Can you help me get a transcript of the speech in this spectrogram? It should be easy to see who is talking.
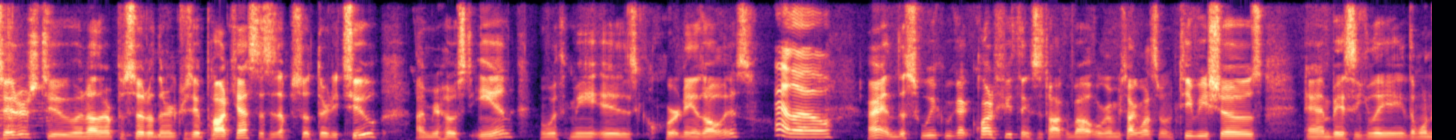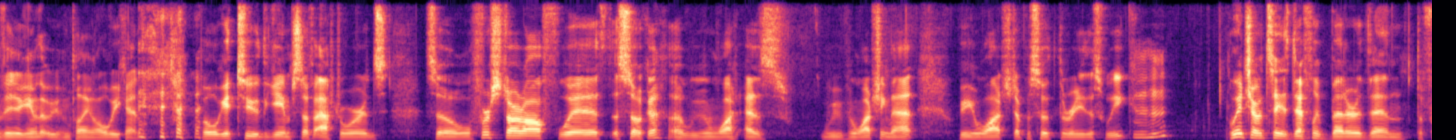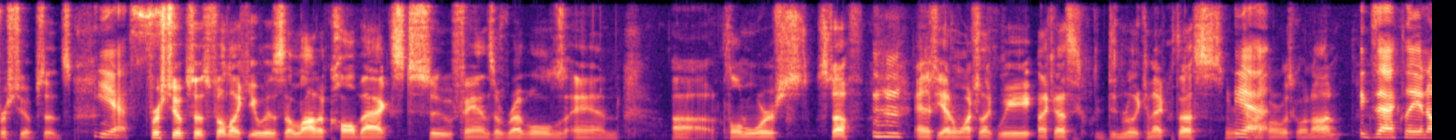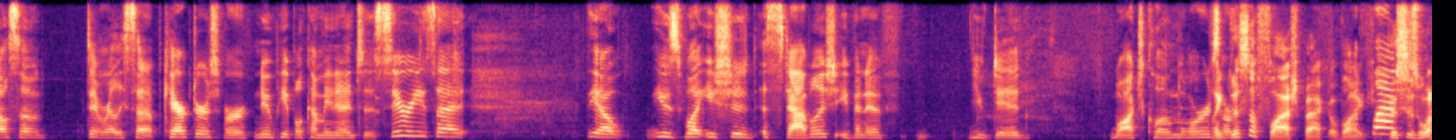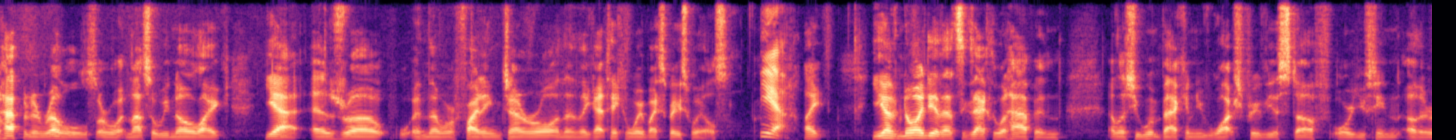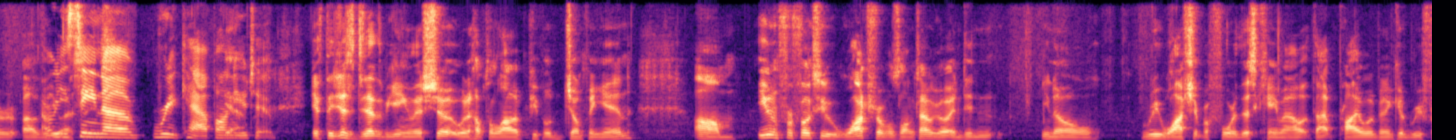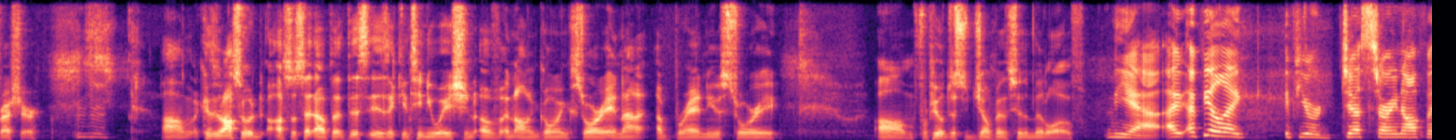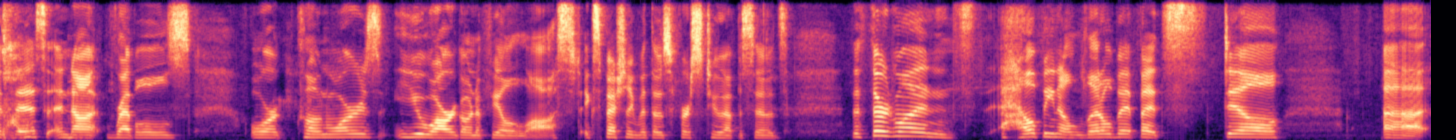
Speaker 1: Crusaders, to another episode of the Nerd Crusade podcast. This is episode 32. I'm your host, Ian, and with me is Courtney, as always.
Speaker 2: Hello.
Speaker 1: All right, and this week we got quite a few things to talk about. We're going to be talking about some TV shows and basically the one video game that we've been playing all weekend. but we'll get to the game stuff afterwards. So we'll first start off with Ahsoka. Uh, we've been wa- as we've been watching that. We watched episode three this week, mm-hmm. Which I would say is definitely better than the first two episodes.
Speaker 2: Yes.
Speaker 1: First two episodes felt like it was a lot of callbacks to fans of Rebels and uh, Clone Wars stuff. Mm-hmm. And if you hadn't watched it like we, like us, it didn't really connect with us. We were
Speaker 2: Yeah.
Speaker 1: kind of what's going on.
Speaker 2: exactly, and also didn't really set up characters for new people coming into the series that you know use what you should establish, even if you did watch Clone Wars.
Speaker 1: Like
Speaker 2: or,
Speaker 1: this is a flashback of like
Speaker 2: flash-
Speaker 1: this is what happened in Rebels or whatnot, so we know like yeah, Ezra, and then we're fighting General, and then they got taken away by space whales.
Speaker 2: Yeah.
Speaker 1: Like you have no idea that's exactly what happened. Unless you went back and you've watched previous stuff, or you've seen other uh,
Speaker 2: Or
Speaker 1: you've
Speaker 2: seen a recap on
Speaker 1: Yeah.
Speaker 2: YouTube.
Speaker 1: if they just did at the beginning of this show, it would have helped a lot of people jumping in. Um, even for folks who watched Rebels a long time ago and didn't, you know, rewatch it before this came out, that probably would have been a good refresher. Um, because it also would also set up that this is a continuation of an ongoing story and not a brand new story. Um, for people just to jump into the middle of.
Speaker 2: Yeah, I, I feel like if you're just starting off with this and not Rebels or Clone Wars, you are going to feel lost, especially with those first two episodes. The third one's helping a little bit, but it's still, uh,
